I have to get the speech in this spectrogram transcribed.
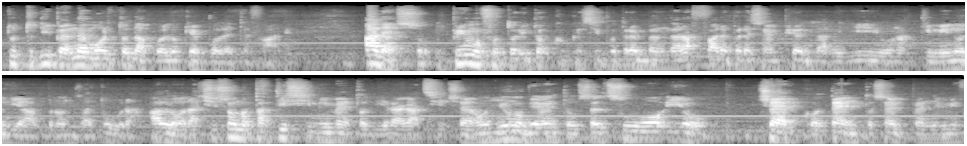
Tutto dipende molto da quello che volete fare. Adesso, il primo fotoritocco che si potrebbe andare a fare per esempio è dargli un attimino di abbronzatura. Allora, ci sono tantissimi metodi ragazzi, cioè ognuno ovviamente usa il suo, io cerco, tento sempre nei miei,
